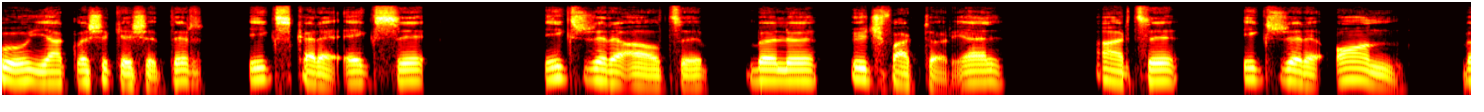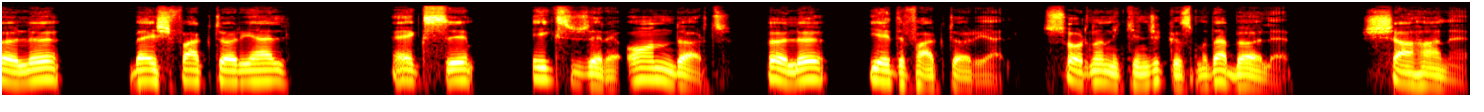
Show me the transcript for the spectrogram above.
Bu yaklaşık eşittir x kare eksi x üzeri 6 bölü 3 faktöriyel artı x üzeri 10 bölü 5 faktöriyel eksi x üzeri 14 bölü 7 faktöriyel. Sorunun ikinci kısmı da böyle. Şahane.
